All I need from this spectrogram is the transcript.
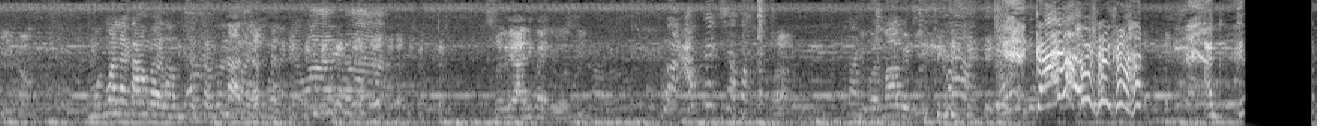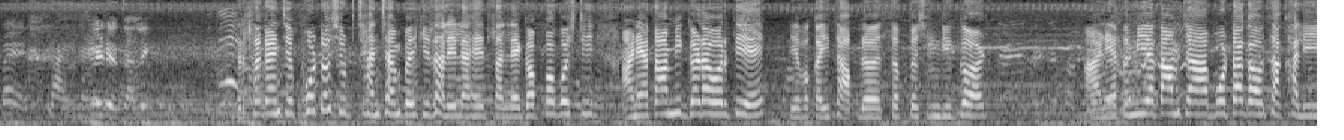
की हा. मग मला काम उंच चढून आले सगळे आली पाहिजे व्यवस्थित काय हा प्रकार? तर सगळ्यांचे फोटोशूट छान छान पैकी झालेले आहेत चालल्या गप्पा गोष्टी. आणि आता आम्ही गडावरती आहे. ते बघा इथं आपलं सप्तशृंगी गड. आणि आता मी आता आमच्या बोटा गावचा खाली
